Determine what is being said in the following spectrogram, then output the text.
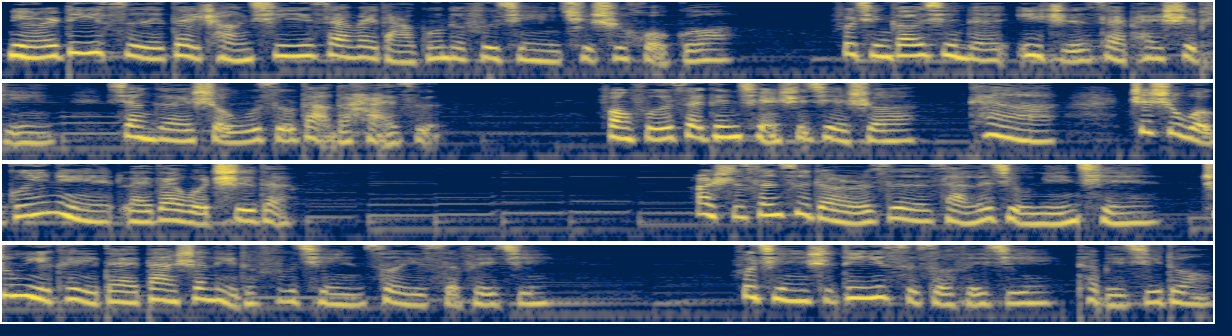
女儿第一次带长期在外打工的父亲去吃火锅。父亲高兴的一直在拍视频，像个手舞足蹈的孩子，仿佛在跟全世界说：“看啊，这是我闺女来带我吃的。”二十三岁的儿子攒了九年钱，终于可以带大山里的父亲坐一次飞机。父亲是第一次坐飞机，特别激动，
